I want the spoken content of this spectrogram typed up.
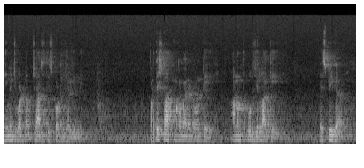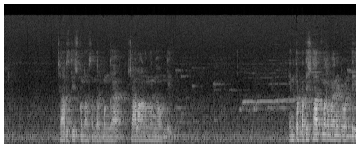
నియమించబడడం ఛార్జ్ తీసుకోవడం జరిగింది. ప్రతిష్టాత్మకమైనటువంటి అనంతపూర్ జిల్లాకి ఎస్పీగా ఛార్జ్ తీసుకున్న సందర్భంగా చాలా ఆనందంగా ఉంది. ఇంత ప్రతిష్టాత్మకమైనటువంటి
